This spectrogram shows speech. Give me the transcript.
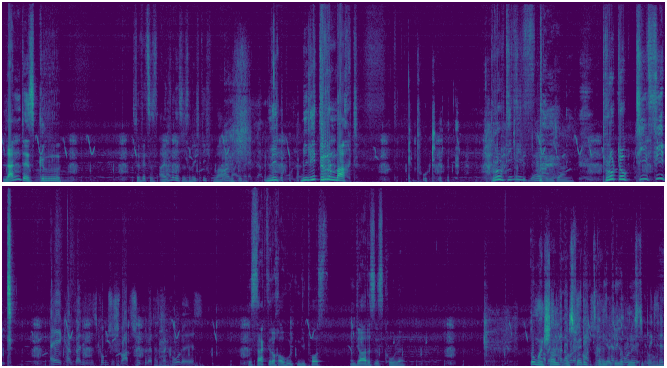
Landesgrr. Ist der Witz das einfach, das ist richtig hat, Mil Kohle. Militermacht. Gut. Produktiv Viel mehr würde ich sagen. Produktivit. Ey, kann sein, dass das komische schwarze Schild bedeutet, dass da Kohle ist? Das sagt dir doch auch unten die Post. Und ja, das ist Kohle. So, mein Aber ich Stein kann aber ist fertig. kann ich endlich das nächste bauen.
